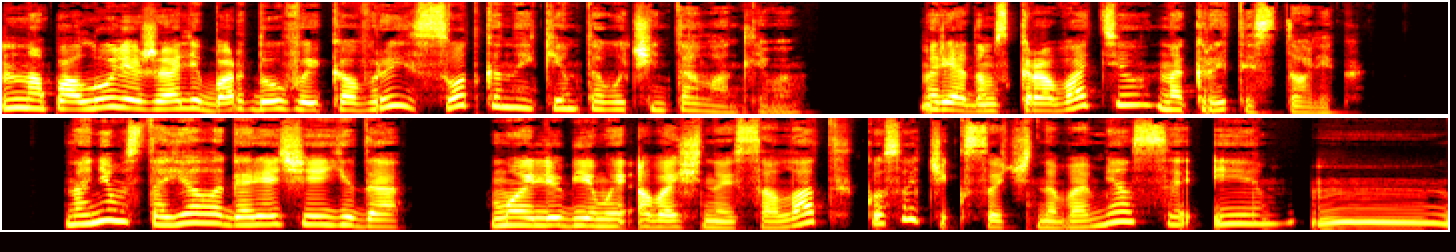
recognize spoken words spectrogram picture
на полу лежали бордовые ковры, сотканные кем-то очень талантливым. Рядом с кроватью накрытый столик. На нем стояла горячая еда, мой любимый овощной салат, кусочек сочного мяса и м -м,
